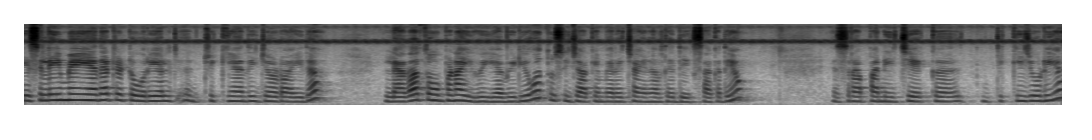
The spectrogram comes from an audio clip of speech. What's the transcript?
ਇਸ ਲਈ ਮੈਂ ਇਹਦਾ ਟਿਊਟੋਰੀਅਲ ਟਿੱਕੀਆਂ ਦੀ ਜੋੜਾਈ ਦਾ ਲੈਦਾ ਤੋਂ ਬਣਾਈ ਹੋਈ ਹੈ ਵੀਡੀਓ ਤੁਸੀਂ ਜਾ ਕੇ ਮੇਰੇ ਚੈਨਲ ਤੇ ਦੇਖ ਸਕਦੇ ਹੋ। ਇਸ ਤਰ੍ਹਾਂ ਆਪਾਂ ਨੀਚੇ ਇੱਕ ਟਿੱਕੀ ਜੋੜੀ ਆ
